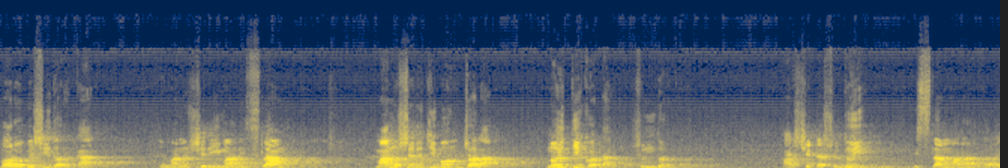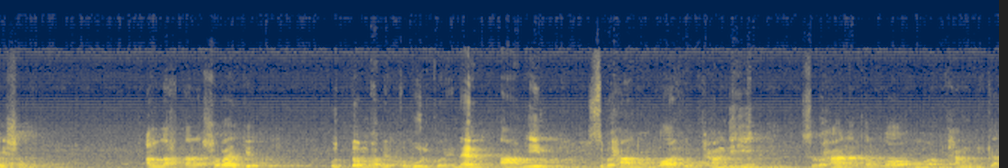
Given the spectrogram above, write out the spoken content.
বড় বেশি দরকার যে মানুষের ইমান ইসলাম, মানুষের জীবন চলা, নৈতিকতা সুন্দর আর সেটা শুধুই ইসলাম মানার দ্বারাই সম্ভব। আল্লাহ তালা সবাইকে উত্তমভাবে কবুল করে নেন। আমিন। সুবহান আল্লাহ বিহামদিহি। সুবহানাক আল্লাহুম্মা বিহামদিকা।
